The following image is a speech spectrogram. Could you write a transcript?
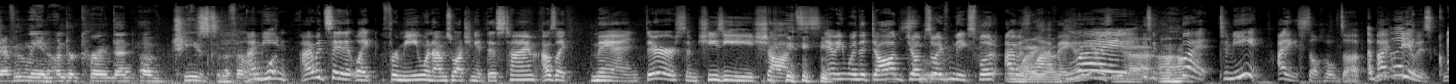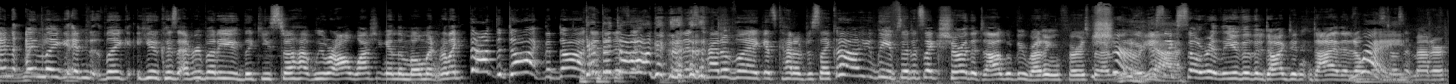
definitely an undercurrent that of cheese to the film. I mean, I would say that like for me when I was watching it this time, I was like, man, there are some cheesy shots. I mean, when the dog jumps away from the explode, I Oh was my laughing. gosh. Right. Yeah, It was- uh-huh. But to me, I think it still holds up. But, I- like, it was great. and, and like and like you know because everybody like you still have we were all watching in the moment we're like ah, the dog the dog Get and the dog! it's, like, and it's kind of like it's kind of just like oh he leaves and it's like sure the dog would be running first but Sure, everybody- you're yeah. just like so relieved that the dog didn't die that it almost Right. doesn't matter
